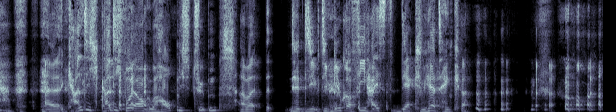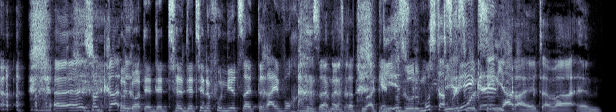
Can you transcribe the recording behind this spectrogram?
äh, kannte ich, kannte ich vorher auch überhaupt nicht die Typen, aber die, die Biografie heißt Der Querdenker. äh, schon gerade. Oh Gott, der, der, der telefoniert seit drei Wochen mit seinem Literaturagenten. Die ist, so, du musst das Die regeln. ist wohl zehn Jahre alt, aber ähm,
